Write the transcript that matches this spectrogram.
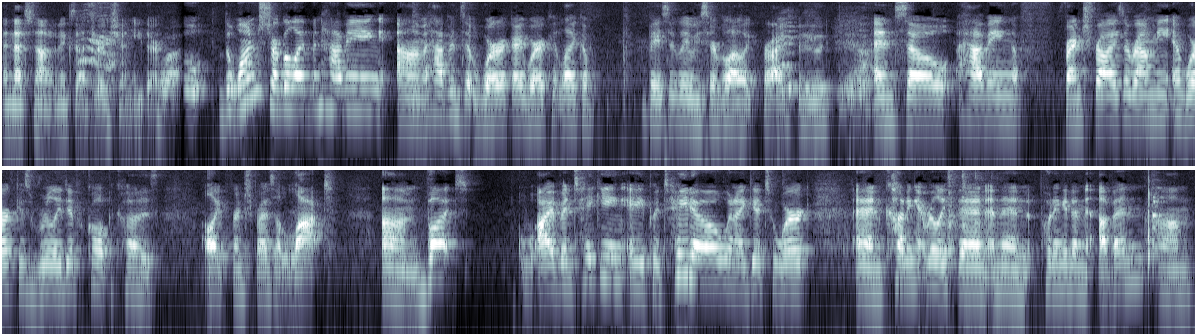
and that's not an exaggeration either. So the one struggle I've been having um, happens at work. I work at like a, basically we serve a lot of like fried food, and so having french fries around me at work is really difficult because I like french fries a lot. Um, but I've been taking a potato when I get to work and cutting it really thin and then putting it in the oven um,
